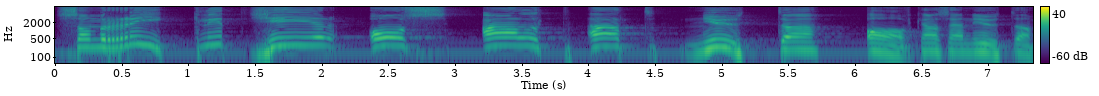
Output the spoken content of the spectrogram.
som rikligt ger oss allt att njuta av. Kan jag säga njuta?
